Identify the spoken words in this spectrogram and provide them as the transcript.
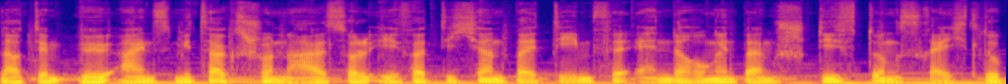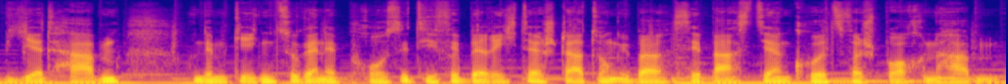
Laut dem Ö1 Mittagsjournal soll Eva Dichern bei dem für Änderungen beim Stiftungsrecht lobbyiert haben und im Gegenzug eine positive Berichterstattung über Sebastian Kurz versprochen haben.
